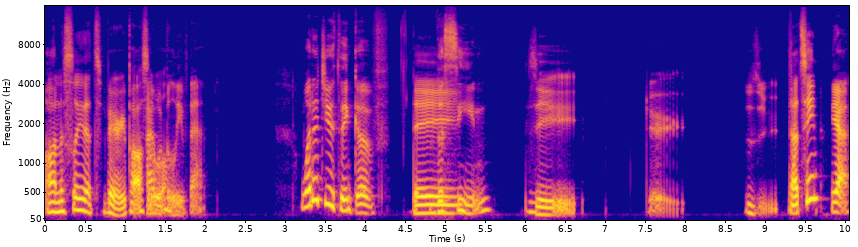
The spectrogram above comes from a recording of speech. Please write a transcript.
Honestly, that's very possible. I would believe that. What did you think of They the scene? Z J Z. That scene? Yeah.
